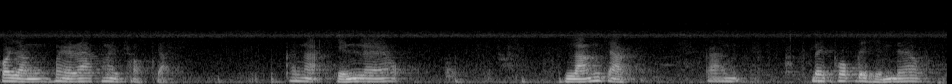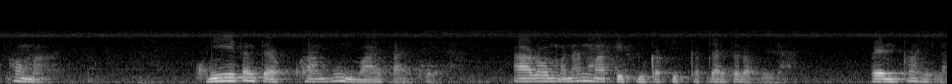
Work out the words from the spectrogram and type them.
ก็ยังไม่รักไม่ชอบใจ ขณะเห็นแล้ว หลังจากการได้พบได้เห็นแล้วเข้ามา มีตั้งแต่ความวุ่นวายใส่โอารมณ์อันนั้นมาติดอยู่กับจิตกับใจตลอดเวลา เป็นเพราะเหตุไร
